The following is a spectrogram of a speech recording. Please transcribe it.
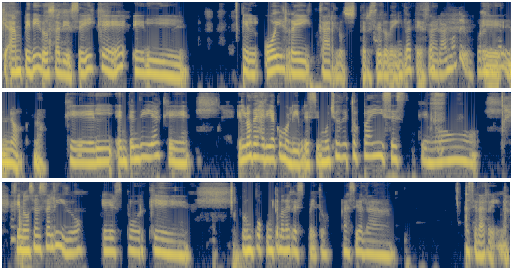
que han pedido salirse y que el, el hoy rey Carlos III de Inglaterra ¿Será el motivo? Por eh, no, no. Que él entendía que él los dejaría como libres y muchos de estos países que no, que no se han salido es porque por un, poco, un tema de respeto hacia la, hacia la reina.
